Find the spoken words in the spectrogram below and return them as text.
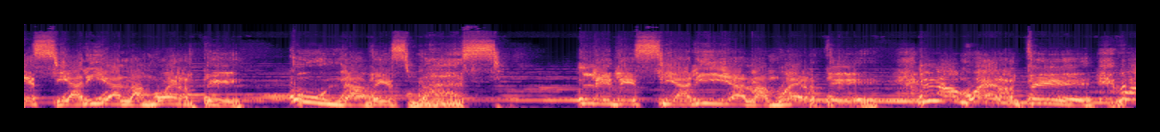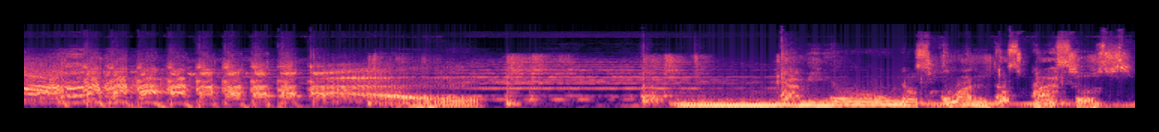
desearía la muerte una vez más. Le desearía la muerte. ¡La muerte! Caminó unos cuantos pasos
